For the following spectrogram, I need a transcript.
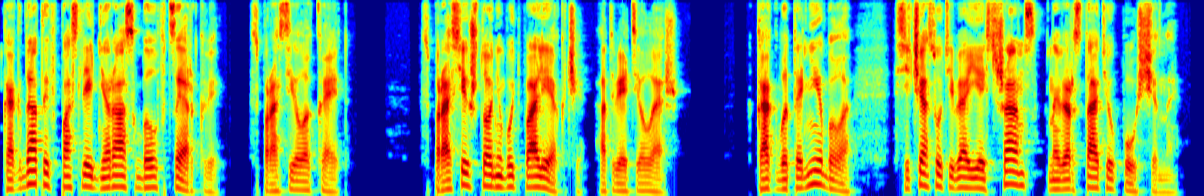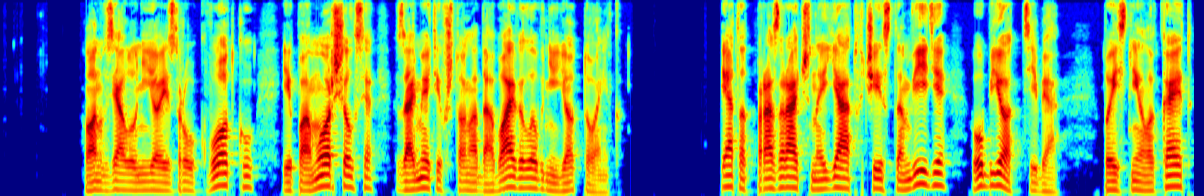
когда ты в последний раз был в церкви?» – спросила Кейт. «Спроси что-нибудь полегче», – ответил Эш. «Как бы то ни было, сейчас у тебя есть шанс наверстать упущенное». Он взял у нее из рук водку и поморщился, заметив, что она добавила в нее тоник. «Этот прозрачный яд в чистом виде убьет тебя», – пояснила Кейт,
